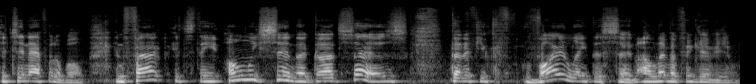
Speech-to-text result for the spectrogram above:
It's inevitable. In fact, it's the only sin that God says that if you violate this sin, I'll never forgive you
